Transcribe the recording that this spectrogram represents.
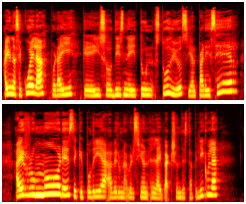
Hay una secuela por ahí que hizo Disney Toon Studios y al parecer hay rumores de que podría haber una versión live action de esta película.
